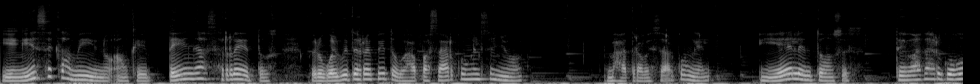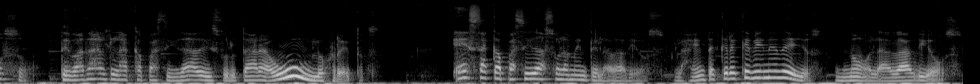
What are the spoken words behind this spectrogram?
Y en ese camino, aunque tengas retos, pero vuelvo y te repito, vas a pasar con el Señor, vas a atravesar con Él y Él entonces te va a dar gozo, te va a dar la capacidad de disfrutar aún los retos. Esa capacidad solamente la da Dios. La gente cree que viene de ellos. No, la da Dios.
